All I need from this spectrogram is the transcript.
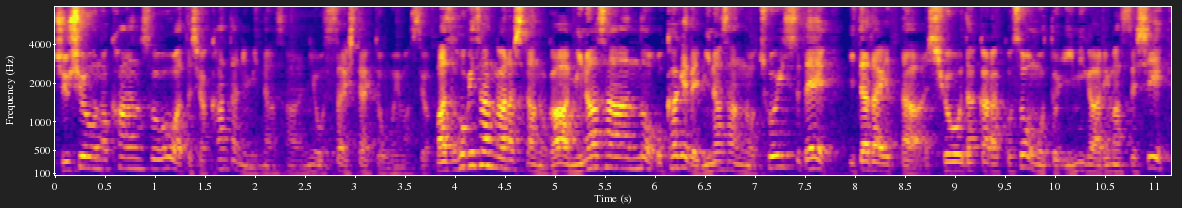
受賞の感想を私は簡単に皆さんにお伝えしたいと思いますよ。まず、ホビさんが話したのが、皆さんのおかげで皆さんのチョイスでいただいた賞だからこそもっと意味がありますし、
